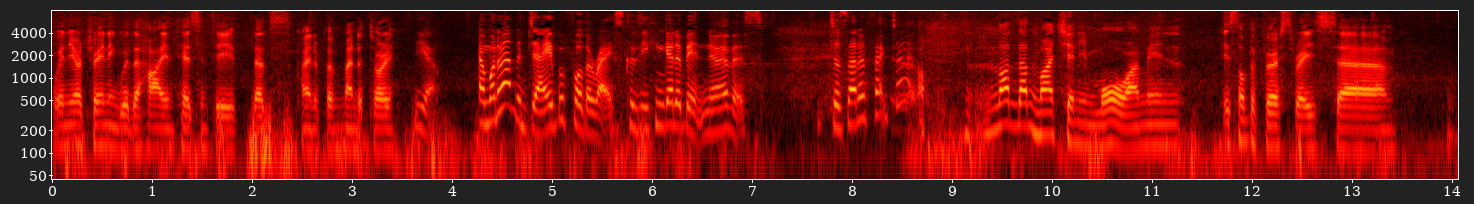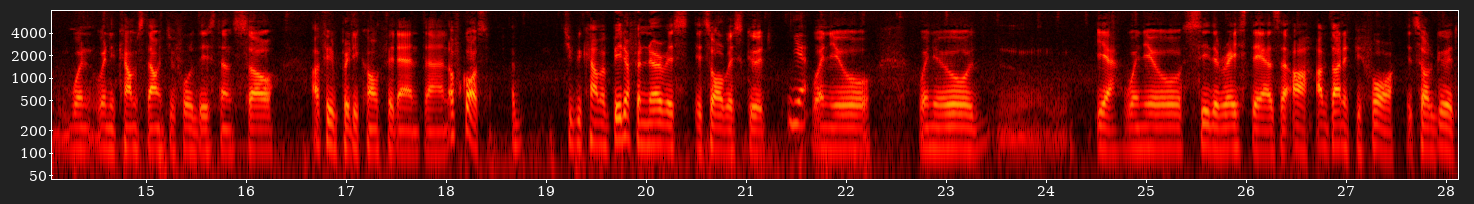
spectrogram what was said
When you're training with a high intensity, that's kind of a mandatory. Yeah. And what about the day before the race? Because you can get a bit nervous. Does that affect it? Not that much anymore. I mean, it's not the first race um, when when it comes down to full distance, so I feel pretty confident. And of course, uh, to become a bit of a nervous, it's always good. Yeah. When you when you yeah when you see the race day as ah I've done it before, it's all good.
